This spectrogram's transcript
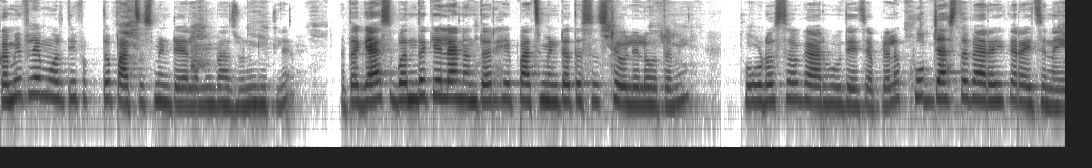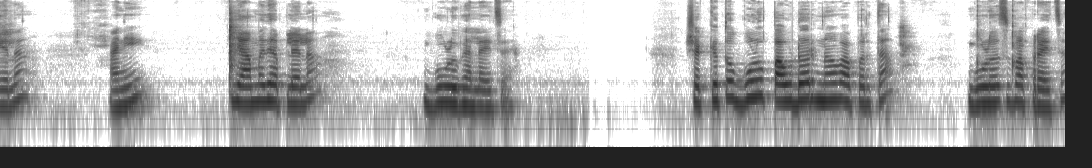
कमी फ्लेमवरती फक्त पाचच मिनटं याला मी भाजून घेतले. आता गॅस बंद केल्यानंतर हे पाच मिनटं तसंच ठेवलेलं होतं मी. थोडंसं गार होऊ द्यायचं आपल्याला. खूप जास्त गारही करायचं नाही याला. आणि यामध्ये आपल्याला गूळ घालायचा आहे शक्यतो गूळ पावडर न वापरता गूळच वापरायचा.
